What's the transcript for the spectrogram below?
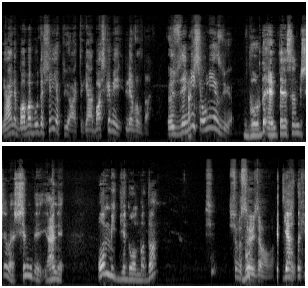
Yani baba burada şey yapıyor artık. Yani başka bir level'da. Özlemiş onu yazıyor. Burada enteresan bir şey var. Şimdi yani o midye dolmadan Şunu Bu- söyleyeceğim ama. tezgahtaki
